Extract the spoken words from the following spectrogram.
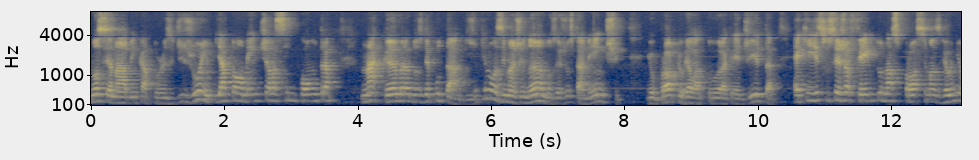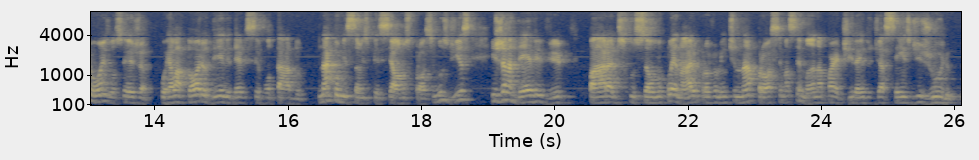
No Senado em 14 de junho e atualmente ela se encontra na Câmara dos Deputados. O que nós imaginamos é justamente, e o próprio relator acredita, é que isso seja feito nas próximas reuniões, ou seja, o relatório dele deve ser votado na comissão especial nos próximos dias e já deve vir para discussão no plenário, provavelmente na próxima semana, a partir aí do dia 6 de julho.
